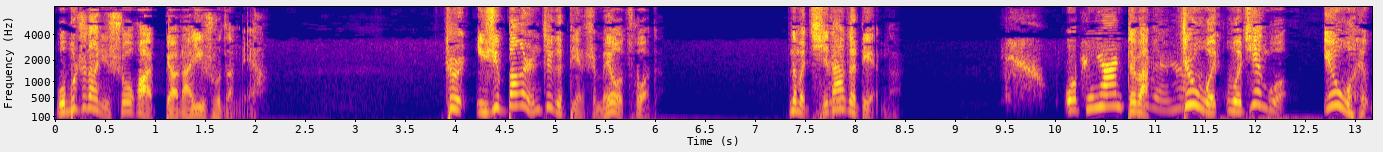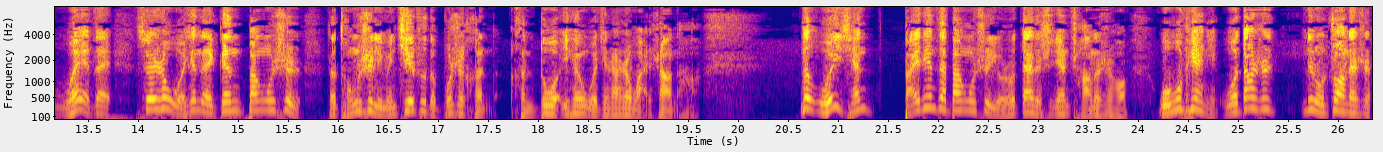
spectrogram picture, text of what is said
我不知道你说话表达艺术怎么样，就是你去帮人这个点是没有错的，那么其他个点呢？我平常对吧？就是我我见过，因为我我也在，虽然说我现在跟办公室的同事里面接触的不是很很多，因为我经常是晚上的哈，那我以前。白天在办公室有时候待的时间长的时候，我不骗你，我当时那种状态是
